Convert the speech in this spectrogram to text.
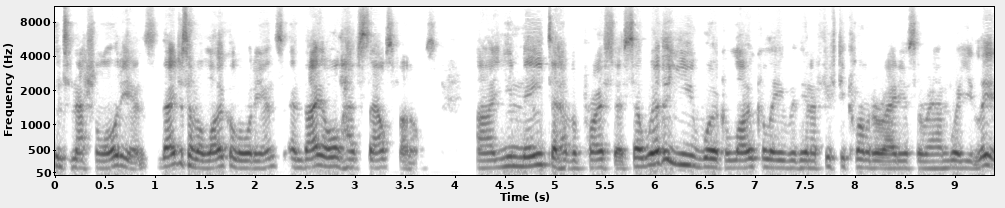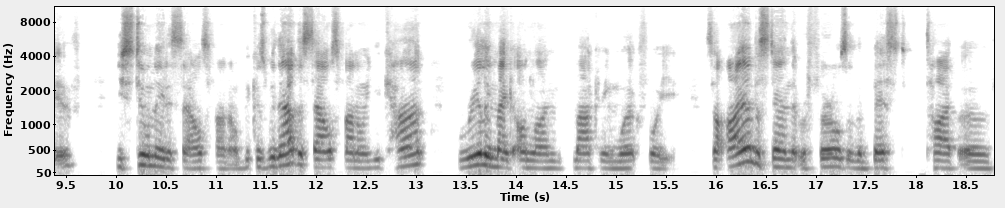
international audience; they just have a local audience, and they all have sales funnels. Uh, you need to have a process. So whether you work locally within a 50 kilometer radius around where you live you still need a sales funnel because without the sales funnel, you can't really make online marketing work for you. So I understand that referrals are the best type of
